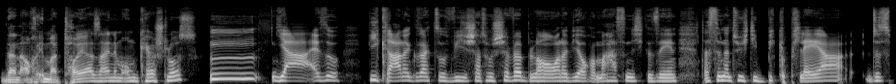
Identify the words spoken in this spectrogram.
dann auch immer teuer sein im Umkehrschluss? Mm, ja, also wie gerade gesagt, so wie Chateau Cheval Blanc oder wie auch immer, hast du nicht gesehen. Das sind natürlich die Big Player des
